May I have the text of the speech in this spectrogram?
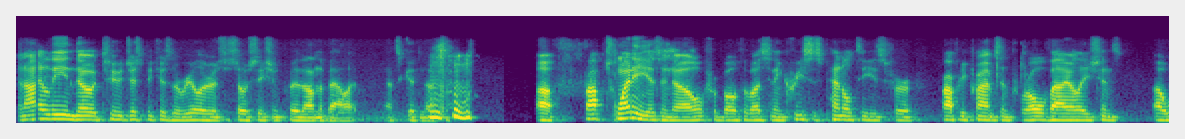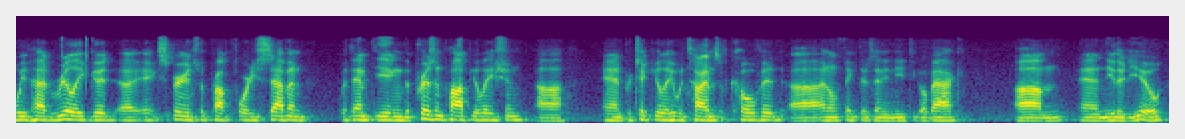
and i lean no too just because the realtors association put it on the ballot that's good enough Uh, Prop 20 is a no for both of us. It increases penalties for property crimes and parole violations. Uh, we've had really good uh, experience with Prop 47 with emptying the prison population, uh, and particularly with times of COVID. Uh, I don't think there's any need to go back, um, and neither do you.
